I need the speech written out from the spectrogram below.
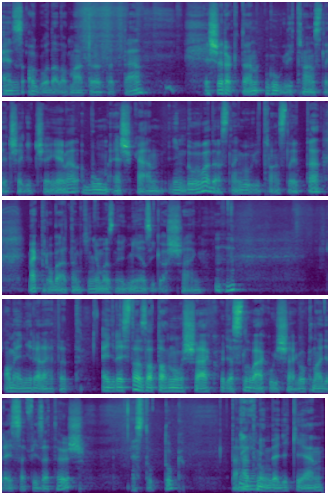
ez aggodalommal töltött el, és rögtön Google Translate segítségével, a Boom SK-n indulva, de aztán Google Translate-tel megpróbáltam kinyomozni, hogy mi az igazság. Uh-huh. Amennyire lehetett. Egyrészt az a tanulság, hogy a szlovák újságok nagy része fizetős, ezt tudtuk, tehát Igen. mindegyik ilyen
